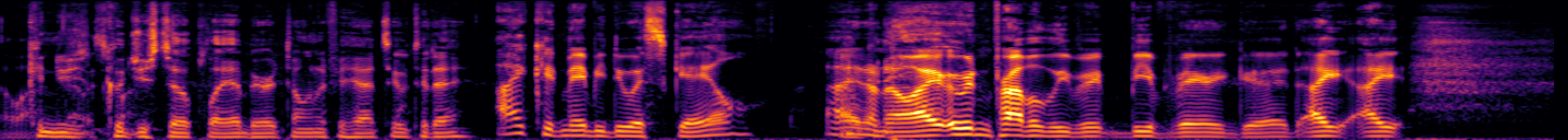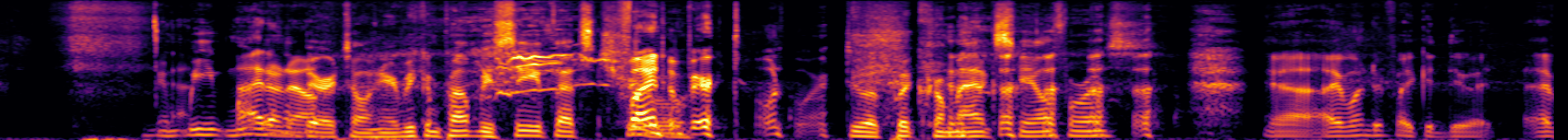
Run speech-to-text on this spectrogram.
a lot. Can you could fun. you still play a baritone if you had to today? I could maybe do a scale. I don't know. I it wouldn't probably be, be very good. I, I And we might I don't have know. a baritone here. We can probably see if that's true. find a baritone horn. Do a quick chromatic scale for us. Yeah, I wonder if I could do it. I,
